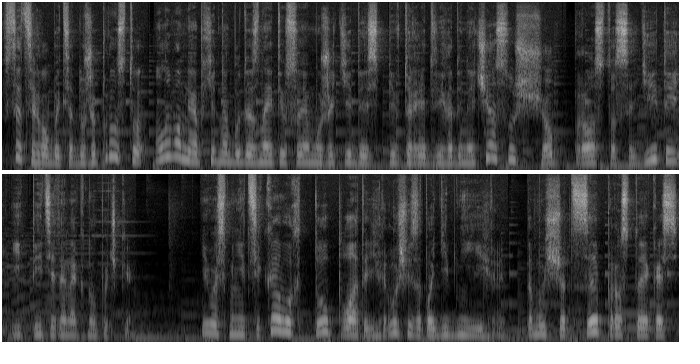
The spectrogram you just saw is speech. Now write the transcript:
Все це робиться дуже просто, але вам необхідно буде знайти в своєму житті десь півтори-дві години часу, щоб просто сидіти і тицяти на кнопочки. І ось мені цікаво, хто платить гроші за подібні ігри, тому що це просто якась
